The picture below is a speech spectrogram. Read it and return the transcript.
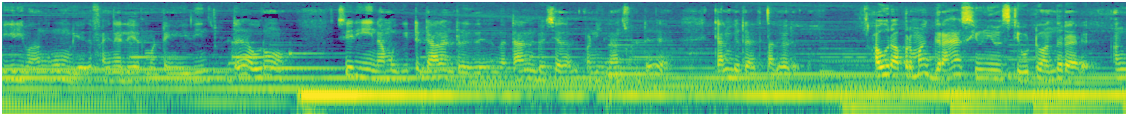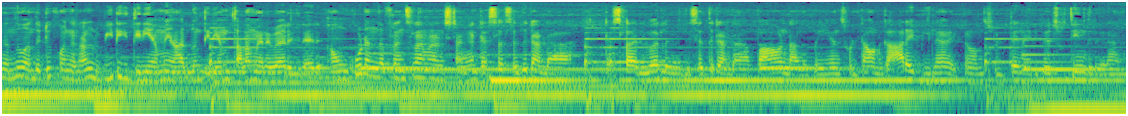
டிகிரி வாங்கவும் முடியாது. ஃபைனல் இயர் மட்டும் எழுதின்னு சொல்லிட்டு அவரும் சரி நம்மக்கிட்ட டேலண்ட் இருக்குது. அந்த டேலண்ட் வச்சு அதை பண்ணிக்கலாம்னு சொல்லிட்டு கிளம்பிடுறாரு தலைவர். அவர் அப்புறமா கிராஸ் யூனிவர்சிட்டி விட்டு வந்துடுறாரு. அங்கேருந்து வந்துட்டு கொஞ்ச நாள் வீட்டுக்கு தெரியாமல் யாருக்கும் தெரியாமல் தலைமறைவாக இருக்கிறாரு. அவங்க கூட அந்த ஃப்ரெண்ட்ஸ்லாம் நினச்சிட்டாங்க? டெஸ்லா செத்துட்டான்டா. டெஸ்லா ரிவரில் வந்து செத்துட்டான்டா. பாவண்டா அந்த பையன் சொல்லிட்டு அவனுக்கு ஆர்ஐபிலாம் வைக்கணும்னு சொல்லிட்டு நிறைய பேர் சுற்றி இருந்துருக்கிறாங்க.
